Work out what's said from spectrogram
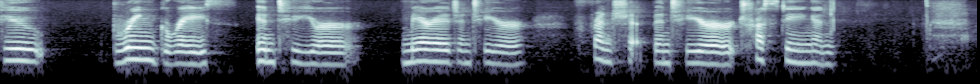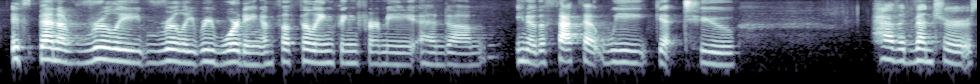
to bring grace into your marriage, into your friendship, into your trusting. And it's been a really, really rewarding and fulfilling thing for me. And, um, you know, the fact that we get to have adventures.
